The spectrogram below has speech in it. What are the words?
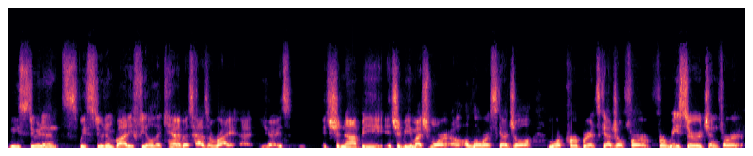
we students, we student body feel that cannabis has a right. Uh, you know, it's it should not be it should be much more a, lower schedule more appropriate schedule for for research and for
